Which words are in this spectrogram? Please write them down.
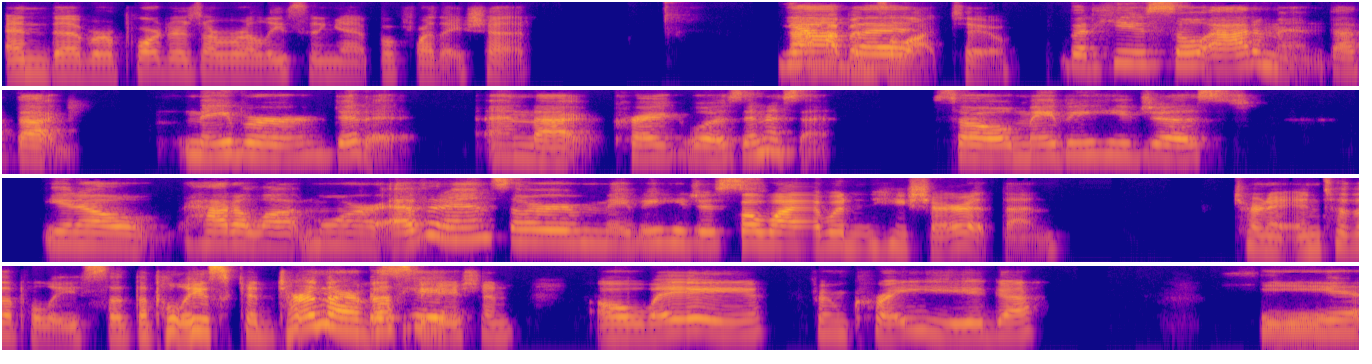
and the reporters are releasing it before they should. That yeah, happens but, a lot too. But he is so adamant that that neighbor did it and that Craig was innocent. So maybe he just, you know, had a lot more evidence, or maybe he just. But why wouldn't he share it then? Turn it into the police so that the police could turn their investigation he, away from Craig. He,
